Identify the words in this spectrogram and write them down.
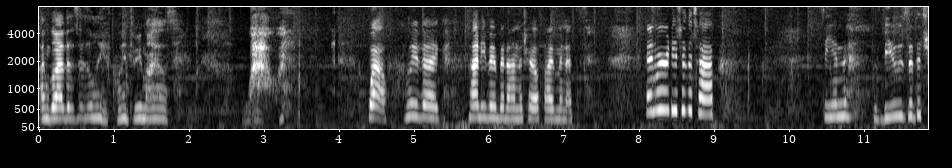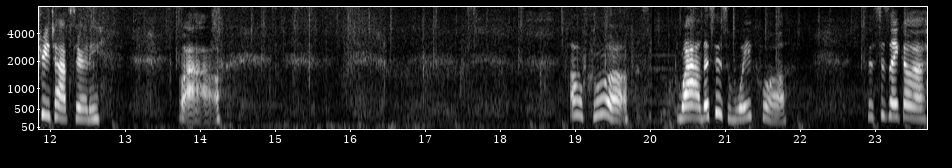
I'm glad this is only 0.3 miles. Wow. Wow, we've like not even been on the trail five minutes. And we're already to the top. Seeing views of the treetops already. Wow. Oh, cool. Wow, this is way cool. This is like a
